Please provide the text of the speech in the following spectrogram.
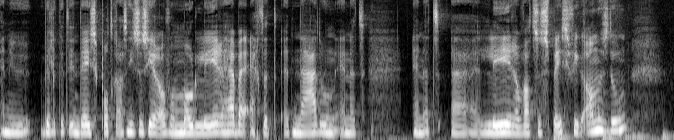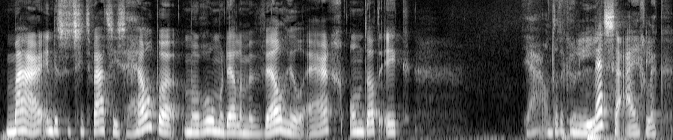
En nu wil ik het in deze podcast niet zozeer over modelleren hebben, echt het, het nadoen en het, en het leren wat ze specifiek anders doen. Maar in dit soort situaties helpen mijn rolmodellen me wel heel erg, omdat ik, ja, omdat ik hun lessen eigenlijk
